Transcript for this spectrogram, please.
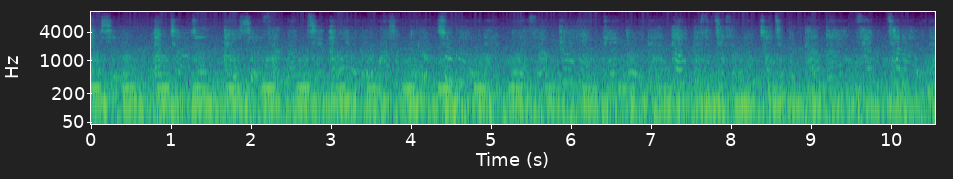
잠시 후 남청주 IC에서 우측 방향으로 고속도로 출구입니다. 이어서 톨게이트입니다. 하이패스 차선은 좌측부터 1, 3 차로입니다.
